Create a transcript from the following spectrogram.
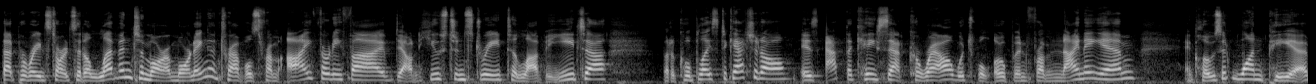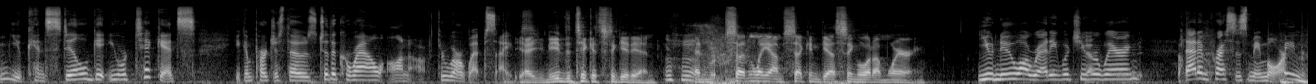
That parade starts at 11 tomorrow morning and travels from I-35 down Houston Street to La Villita. But a cool place to catch it all is at the KSAT Corral, which will open from 9 a.m and close at 1 p.m. You can still get your tickets. You can purchase those to the corral on our, through our website. Yeah, you need the tickets to get in. Mm-hmm. And suddenly I'm second guessing what I'm wearing. You knew already what you yep. were wearing? That impresses me more. I mean,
